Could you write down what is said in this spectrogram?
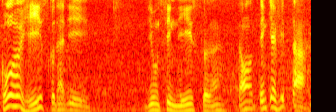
corre risco, né, de de um sinistro, né? Então tem que evitar.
